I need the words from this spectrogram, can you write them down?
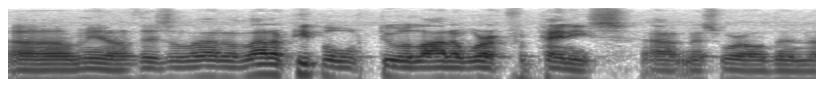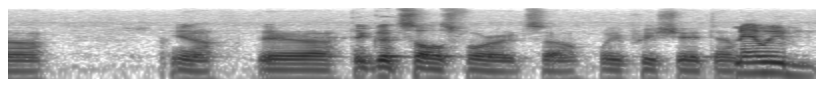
um, you know, there's a lot a lot of people do a lot of work for pennies out in this world, and uh, you know, they're uh, they're good souls for it. So we appreciate them. Man, we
